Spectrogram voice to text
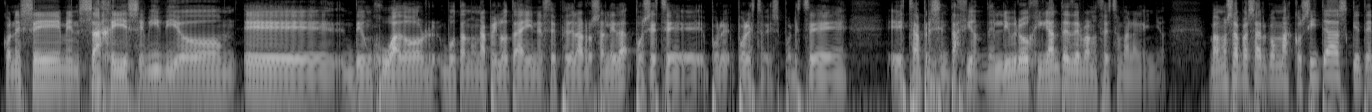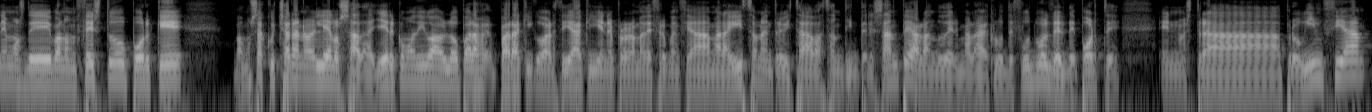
con ese mensaje y ese vídeo eh, de un jugador botando una pelota ahí en el césped de la Rosaleda, pues este, eh, por, esto es, por este, esta presentación del libro Gigantes del baloncesto malagueño. Vamos a pasar con más cositas que tenemos de baloncesto porque vamos a escuchar a Noelia Losada. Ayer, como digo, habló para, para Kiko García aquí en el programa de Frecuencia Malaguista, una entrevista bastante interesante, hablando del Málaga Club de Fútbol, del deporte en nuestra provincia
